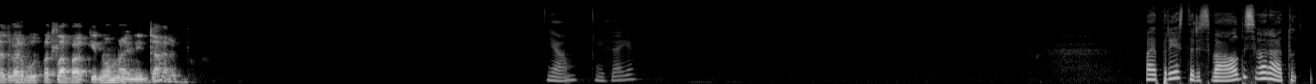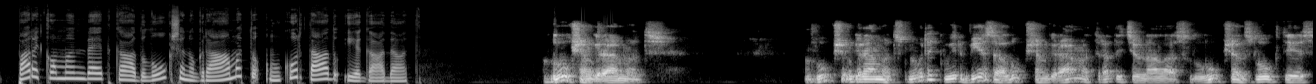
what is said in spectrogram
tad varbūt pat labāk ir nomainīt darbu. Jā, izēja. Vai priesteris Valdis varētu parekomendēt kādu lūkšanu grāmatu un kur tādu iegādāt? Lūkšana grāmatas. Lūkšana grāmatas, nu, reku ir biezā lūkšana grāmata, tradicionālās lūkšanas lūgties.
